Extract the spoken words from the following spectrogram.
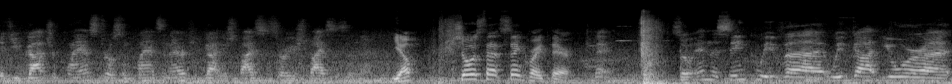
If you've got your plants, throw some plants in there. If you've got your spices, throw your spices in there. Yep. Show us that sink right there. Okay. So in the sink, we've uh, we've got your uh,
